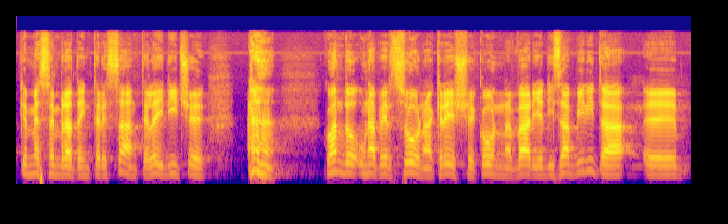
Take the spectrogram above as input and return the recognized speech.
che mi è sembrata interessante. Lei dice quando una persona cresce con varie disabilità eh,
